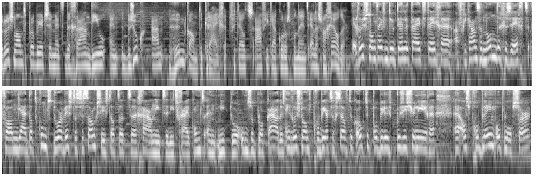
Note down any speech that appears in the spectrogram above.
Rusland probeert ze met de graandeal en het bezoek aan hun kant te krijgen, vertelt Afrika-correspondent Alice van Gelder. Rusland heeft natuurlijk de hele tijd tegen Afrikaanse landen gezegd van ja, dat komt door westerse sancties dat het graan niet, niet vrijkomt en niet door onze blokkades. En Rusland probeert zichzelf natuurlijk ook te positioneren als probleemoplosser.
